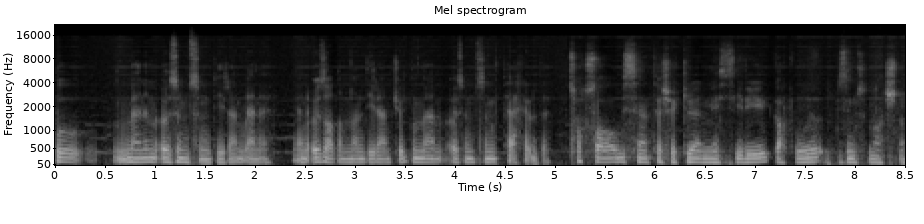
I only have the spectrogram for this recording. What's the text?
bu mənim özüm üçün deyirəm, yəni yəni öz adımdan deyirəm ki, bu mənim özüm üçün fəxrdir. Çox sağ ol. Biz sənə təşəkkür etmək istəyirik. Qapını bizim üçün açdın.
